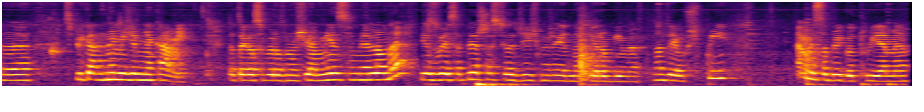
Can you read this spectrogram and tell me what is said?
y, z pikantnymi ziemniakami. Dlatego sobie rozmroziłam mięso mielone. Jest 21, stwierdziliśmy, że jednak je robimy. Nadia już śpi, a my sobie gotujemy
